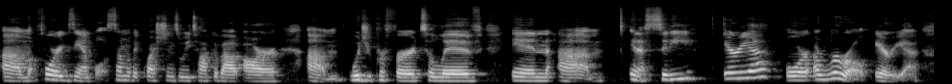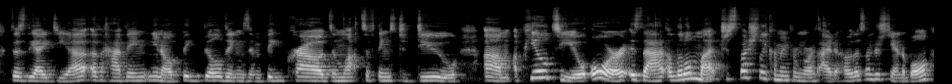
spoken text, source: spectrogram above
Um, for example, some of the questions we talk about are um, Would you prefer to live in, um, in a city area or a rural area? Does the idea of having, you know, big buildings and big crowds and lots of things to do um, appeal to you? Or is that a little much, especially coming from North Idaho? That's understandable.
